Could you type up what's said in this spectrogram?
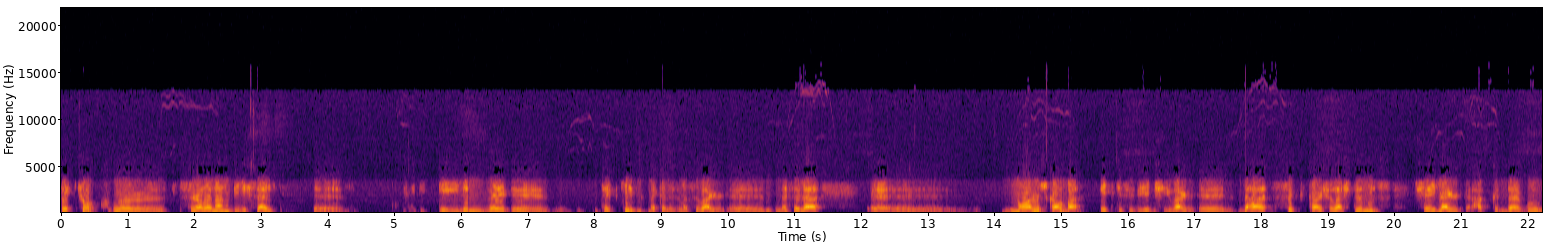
pek çok e, sıralanan bilişsel eğilim ve tepki mekanizması var. Mesela maruz kalma etkisi diye bir şey var. Daha sık karşılaştığımız şeyler hakkında bu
